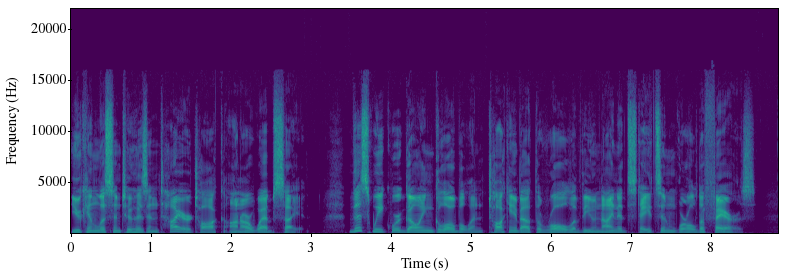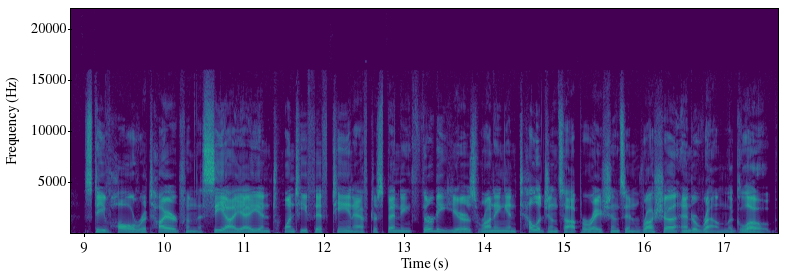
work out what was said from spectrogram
You can listen to his entire talk on our website. This week, we're going global and talking about the role of the United States in world affairs. Steve Hall retired from the CIA in 2015 after spending 30 years running intelligence operations in Russia and around the globe.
